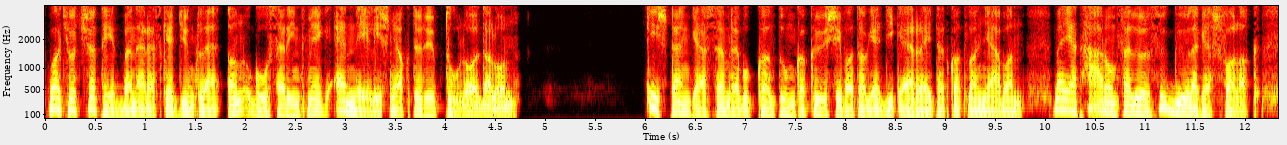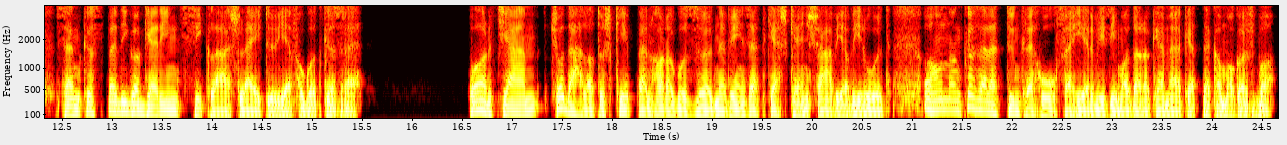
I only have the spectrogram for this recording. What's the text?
vagy hogy sötétben ereszkedjünk le, a nogó szerint még ennél is nyaktörőbb túloldalon. Kis tengerszemre bukkantunk a kősivatag egyik elrejtett katlanjában, melyet három felől függőleges falak, szemközt pedig a gerinc sziklás lejtője fogott közre. Partján csodálatosképpen haragos zöld növényzet keskeny sávja virult, ahonnan közeledtünkre hófehér vízimadarak emelkedtek a magasba.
